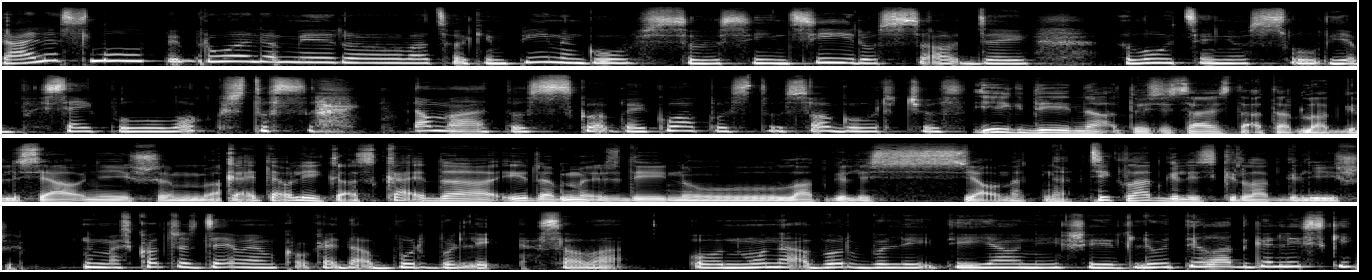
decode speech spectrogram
Gaļas lūpi broļam ir vecākiem pīnagūs, sīns sīrus, audzēja lūciņus, jeb seipulu lokustus. Tomātus, skopēju kopustus, ogurčus. Ikdienā tu esi saistīta ar latgaļas jauniešiem. Kā tev liekas, kāda ir mūsdienu latgaļas jaunatne? Cik latgaļiski ir latgaļīši? Nu, mēs katrs dzīvojam kaut kādā burbuļī savā Un manā burbulī tie jaunieši ir ļoti latgaļiski,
